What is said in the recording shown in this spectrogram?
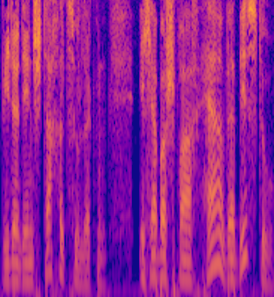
wieder den Stachel zu löcken. Ich aber sprach, Herr, wer bist du?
